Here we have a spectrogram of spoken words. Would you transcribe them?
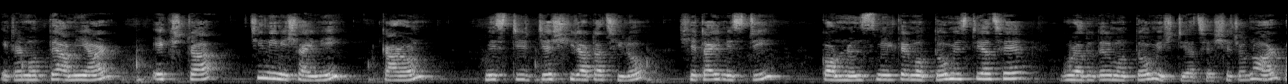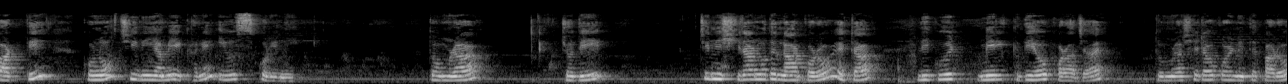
এটার মধ্যে আমি আর এক্সট্রা চিনি মিশাইনি কারণ মিষ্টির যে শিরাটা ছিল, সেটাই মিষ্টি। কনডেন্স মিল্কের মধ্যেও মিষ্টি আছে, গুঁড়া দুধের মধ্যেও মিষ্টি আছে। সেজন্য আর বাড়তি কোনো চিনি আমি এখানে ইউজ করিনি। তোমরা যদি চিনি শিরার মধ্যে না করো, এটা লিকুইড মিল্ক দিয়েও করা যায়। তোমরা সেটাও করে নিতে পারো।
